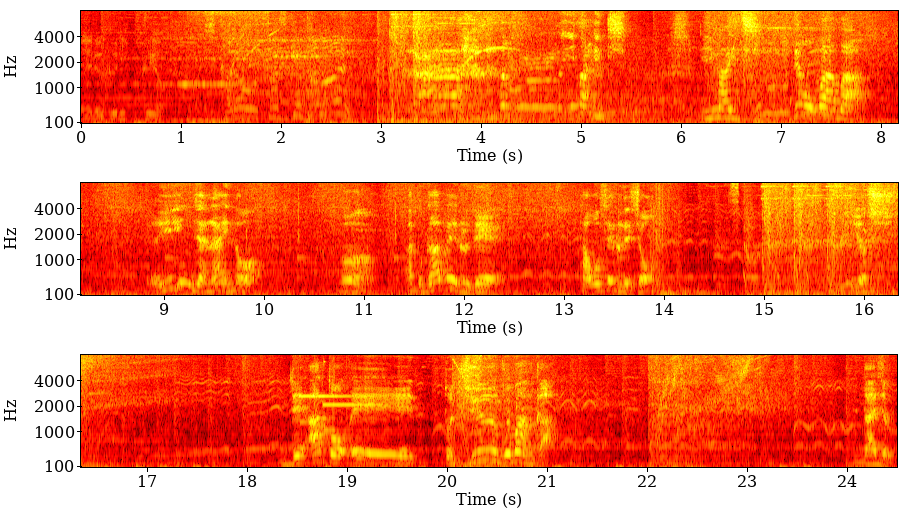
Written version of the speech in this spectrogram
エルフリックよ。力を授けたまえ。あー うーんいまいちいまいちでもまあまあいいんじゃないの？うん。あとガベルで倒せるでしょう。よし。であとえー、っと15万か。大丈夫。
